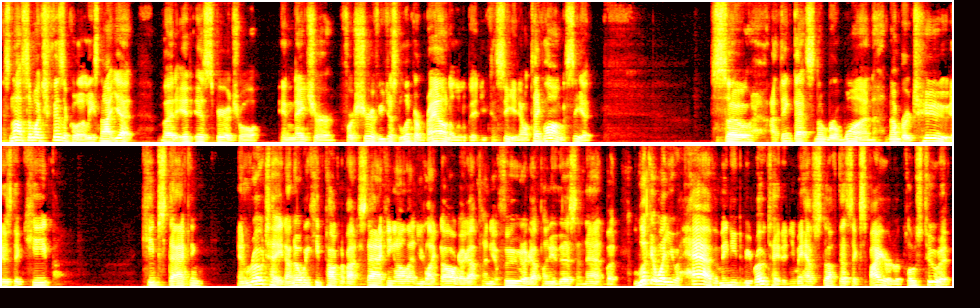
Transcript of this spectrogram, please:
It's not so much physical, at least not yet, but it is spiritual in nature for sure. If you just look around a little bit, you can see it. It don't take long to see it. So I think that's number one. Number two is to keep keep stacking, and rotate. I know we keep talking about stacking and all that, and you're like, dog, I got plenty of food, I got plenty of this and that, but look at what you have. It may need to be rotated. You may have stuff that's expired or close to it.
